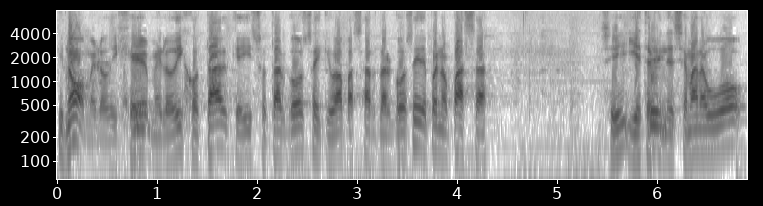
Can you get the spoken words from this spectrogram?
y no, me lo dije, me lo dijo tal, que hizo tal cosa y que va a pasar tal cosa y después no pasa. ¿Sí? Y este fin de semana hubo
